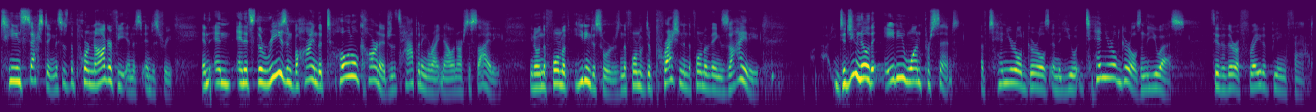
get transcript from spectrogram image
teen sexting. This is the pornography industry. And, and, and it's the reason behind the total carnage that's happening right now in our society. You know, in the form of eating disorders, in the form of depression, in the form of anxiety. Did you know that 81% of 10 year old girls in the U 10 year old girls in the US say that they're afraid of being fat.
